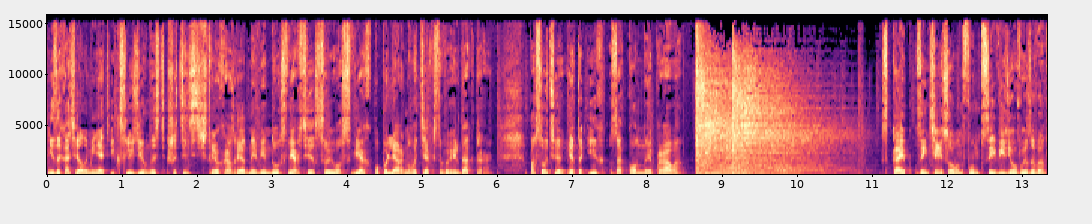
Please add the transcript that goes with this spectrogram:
не захотела менять эксклюзивность 64-разрядной Windows-версии своего сверхпопулярного текстового редактора. По сути, это их законное право. Skype заинтересован функцией видеовызова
